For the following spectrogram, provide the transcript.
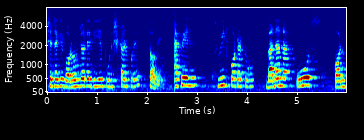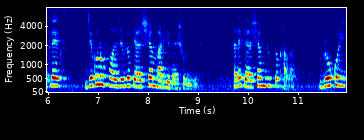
সেটাকে গরম জলে দিয়ে পরিষ্কার করে, তবে apple sweet potato banana oats cornflakes যে কোনো ফল যেগুলো ক্যালসিয়াম বাড়িয়ে দেয় শরীরের। তাহলে ক্যালসিয়ামযুক্ত খাবার, ব্রোকলি,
